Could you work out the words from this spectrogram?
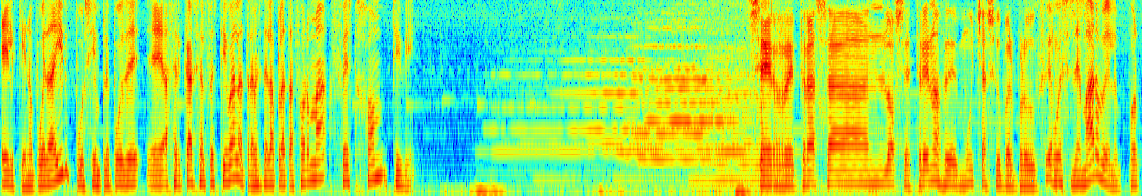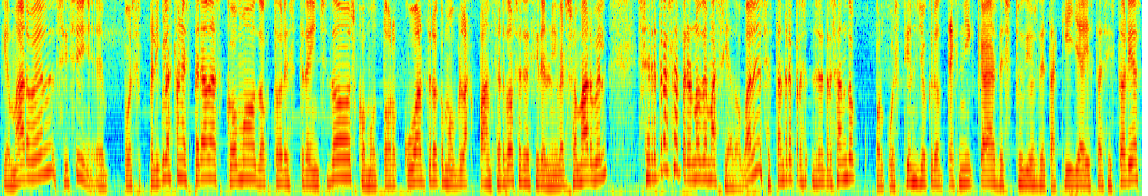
el que no pueda ir, pues siempre puede eh, acercarse al festival a través de la plataforma Fest Home TV. Se retrasan los estrenos de muchas superproducciones. Pues de Marvel, porque Marvel, sí, sí, eh, pues películas tan esperadas como Doctor Strange 2, como Thor 4, como Black Panther 2, es decir, el universo Marvel, se retrasa pero no demasiado, ¿vale? Se están retrasando por cuestiones, yo creo, técnicas, de estudios de taquilla y estas historias,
